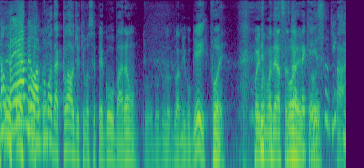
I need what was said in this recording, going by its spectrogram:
Não é, meu amigo? Numa da Cláudia que você pegou o barão do, do, do- do amigo gay? Foi. Foi numa dessas, Foi. né? Como é que é isso? O que, que Ah,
